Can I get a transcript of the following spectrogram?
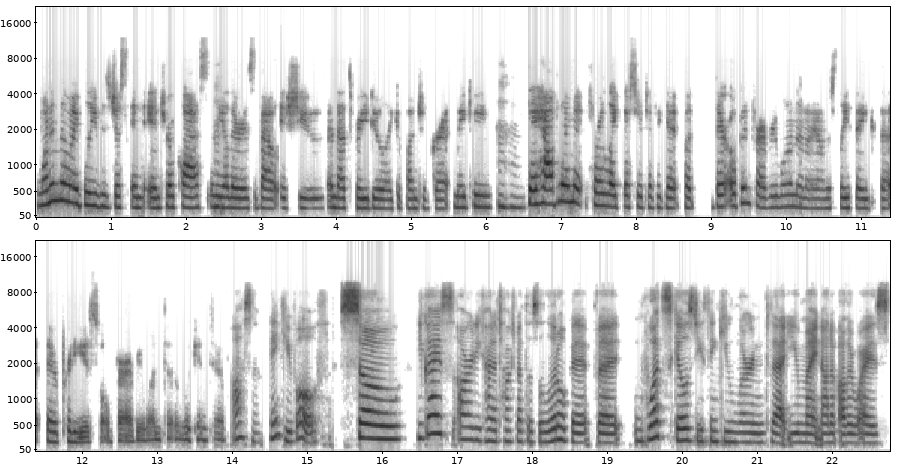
One of them, I believe, is just an intro class, and mm-hmm. the other is about issues. And that's where you do like a bunch of grant making. Mm-hmm. They have them for like the certificate, but they're open for everyone. And I honestly think that they're pretty useful for everyone to look into. Awesome. Thank you both. So, you guys already kind of talked about this a little bit, but what skills do you think you learned that you might not have otherwise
